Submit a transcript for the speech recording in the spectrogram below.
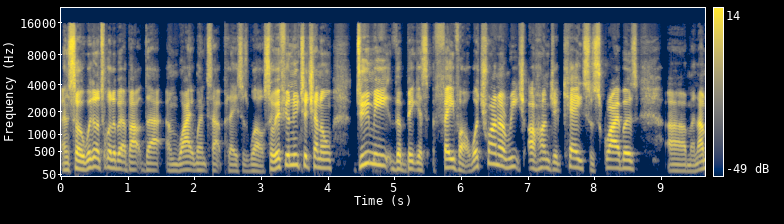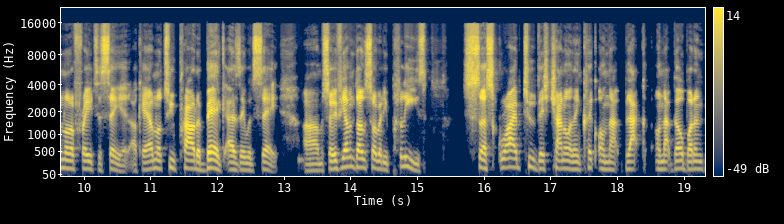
And so we're going to talk a little bit about that and why it went to that place as well. So if you're new to the channel, do me the biggest favor. We're trying to reach 100k subscribers, um, and I'm not afraid to say it. Okay, I'm not too proud to beg, as they would say. Um, so if you haven't done so already, please subscribe to this channel and then click on that black on that bell button.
